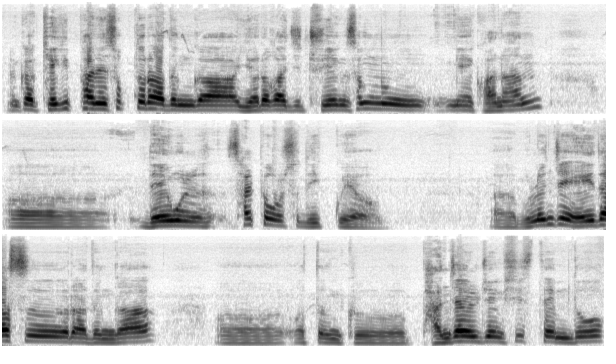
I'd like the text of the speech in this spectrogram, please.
그러니까 계기판의 속도라든가 여러 가지 주행 성능에 관한 어, 내용을 살펴볼 수도 있고요. 어, 물론 이제 에이다스라든가 어, 어떤 그 반자율 주행 시스템도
